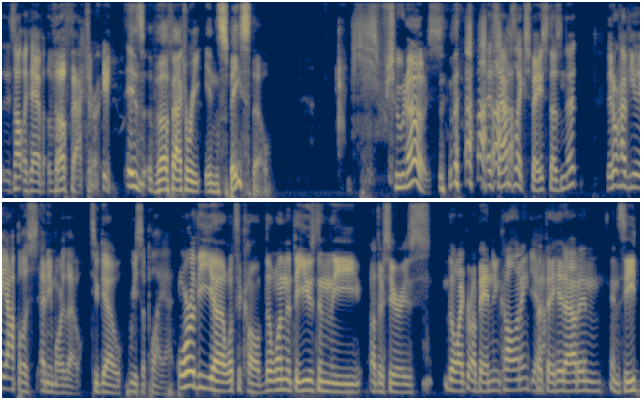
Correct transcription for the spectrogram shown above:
it's not like they have the factory. Is the factory in space though? Who knows? it sounds like space, doesn't it? They don't have Heliopolis anymore, though, to go resupply at. Or the uh, what's it called? The one that they used in the other series, the like abandoned colony Yeah. that they hid out in in Seed.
